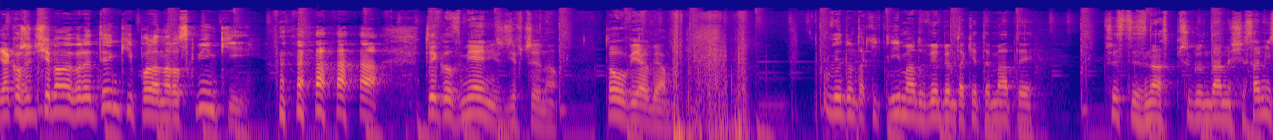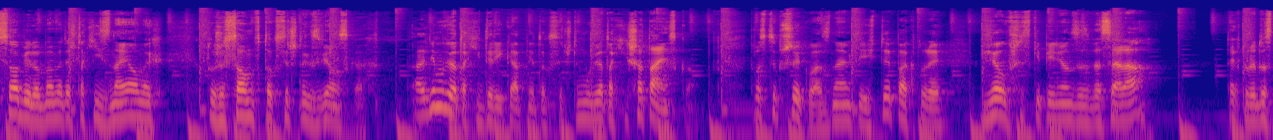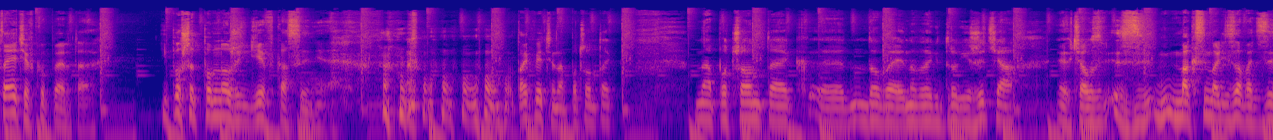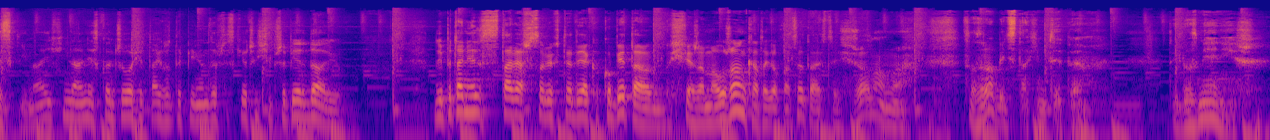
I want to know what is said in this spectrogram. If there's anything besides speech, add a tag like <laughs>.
Jako, że dzisiaj mamy walentynki, pora na rozkminki. <laughs> Ty go zmienisz, dziewczyno. To uwielbiam. Uwielbiam taki klimat, uwielbiam takie tematy. Wszyscy z nas przyglądamy się sami sobie lub mamy też takich znajomych, którzy są w toksycznych związkach. Ale nie mówię o takich delikatnie toksycznych, mówię o takich szatańsko. Prosty przykład. Znałem kiedyś typa, który wziął wszystkie pieniądze z wesela, te, które dostajecie w kopertach, i poszedł pomnożyć je w kasynie. <laughs> tak wiecie, na początek na początek e, nowej, nowej drogi życia e, chciał z, z, maksymalizować zyski. No i finalnie skończyło się tak, że te pieniądze wszystkie oczywiście przepierdolił. No i pytanie stawiasz sobie wtedy jako kobieta, świeża małżonka tego faceta, jesteś żoną, no co zrobić z takim typem? Ty go zmienisz.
